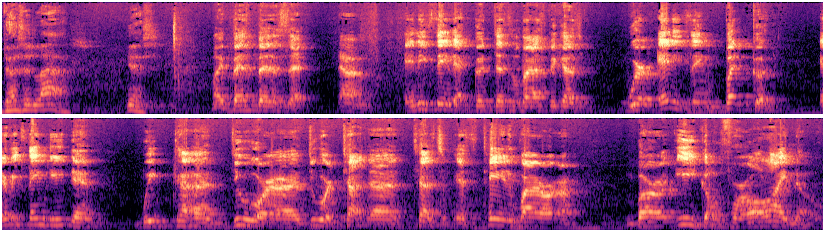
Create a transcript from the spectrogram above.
doesn't last. Yes. My best bet is that um, anything that good doesn't last because we're anything but good. Everything that we uh, do or uh, do or t- uh, test is tainted by our, uh, by our ego. For all I know,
